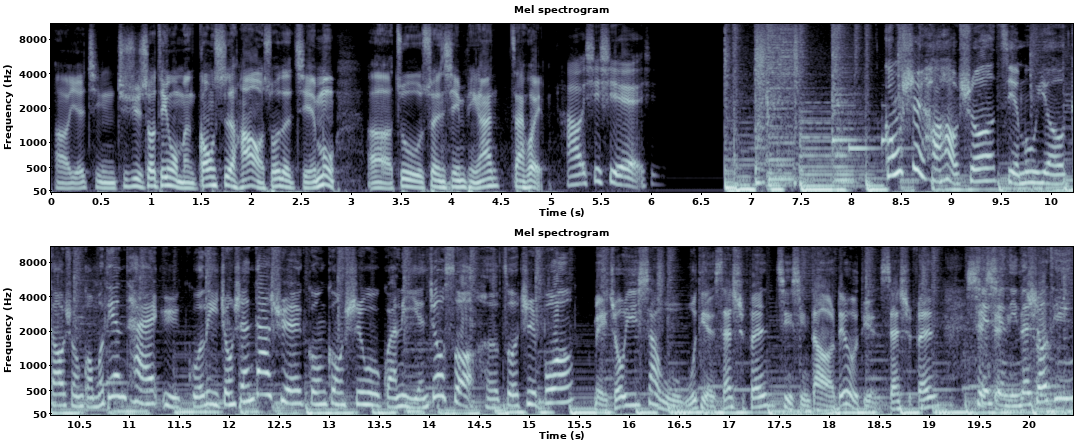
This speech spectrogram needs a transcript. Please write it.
啊、呃，也请继续收听我们公事好好说的节目。呃，祝顺心平安，再会。好，谢谢，谢谢。公事好好说节目由高雄广播电台与国立中山大学公共事务管理研究所合作制播，每周一下午五点三十分进行到六点三十分。谢谢您的收听。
